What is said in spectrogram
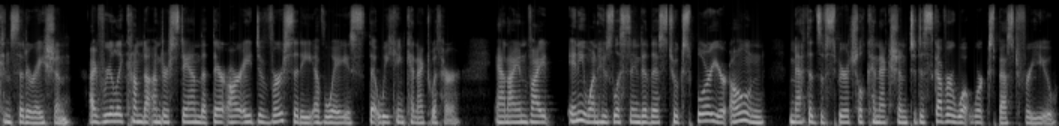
consideration. I've really come to understand that there are a diversity of ways that we can connect with her. And I invite anyone who's listening to this to explore your own methods of spiritual connection to discover what works best for you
